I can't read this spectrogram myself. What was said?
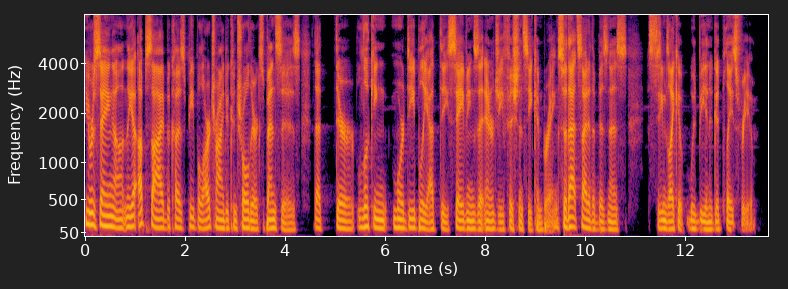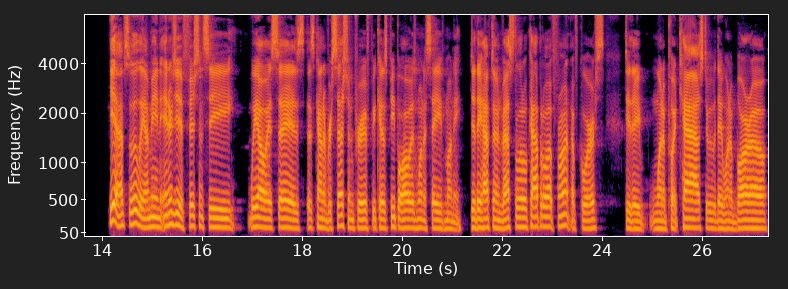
You were saying on the upside, because people are trying to control their expenses, that they're looking more deeply at the savings that energy efficiency can bring. So that side of the business seems like it would be in a good place for you. Yeah, absolutely. I mean, energy efficiency we always say is is kind of recession proof because people always want to save money. Do they have to invest a little capital up front? Of course. Do they want to put cash? Do they want to borrow?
